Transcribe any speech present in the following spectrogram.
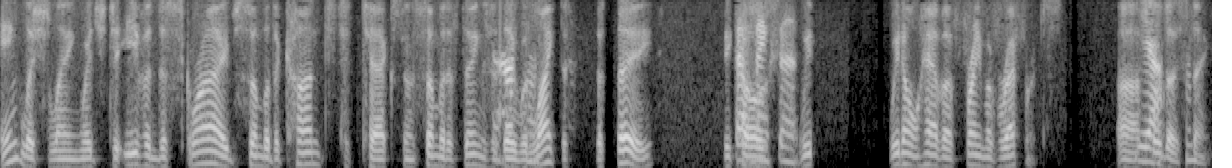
English language to even describe some of the context and some of the things that they would uh-huh. like to, to say, because we we don't have a frame of reference uh, yeah. for those mm-hmm. things.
